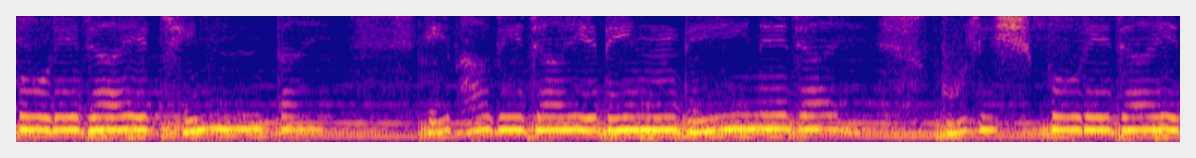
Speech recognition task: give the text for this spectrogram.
পড়ে যায় ছিনতায় এভাবে যায়, দিন দিনে যায়, পুলিশ পড়ে যায়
